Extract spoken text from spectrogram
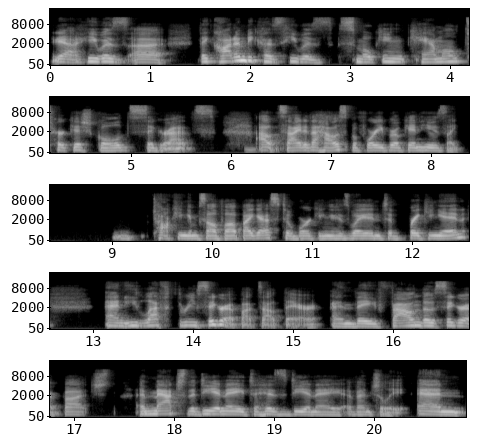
Yeah, he was. Uh, they caught him because he was smoking Camel Turkish Gold cigarettes Mhm. outside of the house before he broke in. He was like talking himself up, I guess, to working his way into breaking in, and he left three cigarette butts out there, and they found those cigarette butts and matched the DNA to his DNA eventually, and.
